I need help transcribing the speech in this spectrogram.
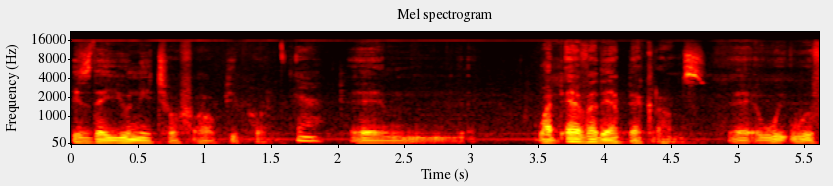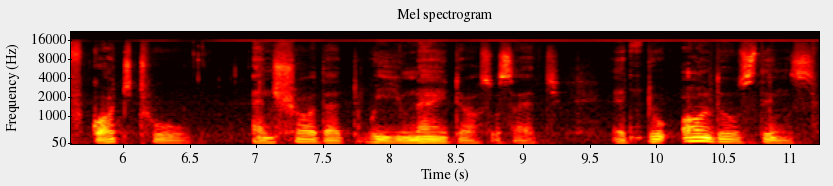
is the unity of our people. Yeah. Um, whatever their backgrounds, uh, we, we've got to ensure that we unite our society and do all those things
